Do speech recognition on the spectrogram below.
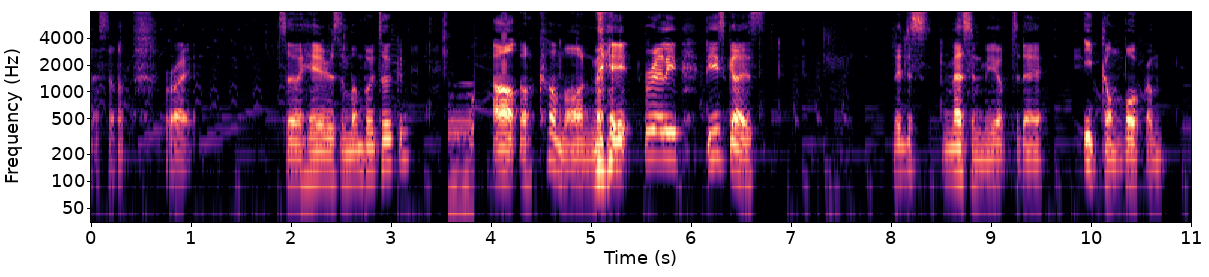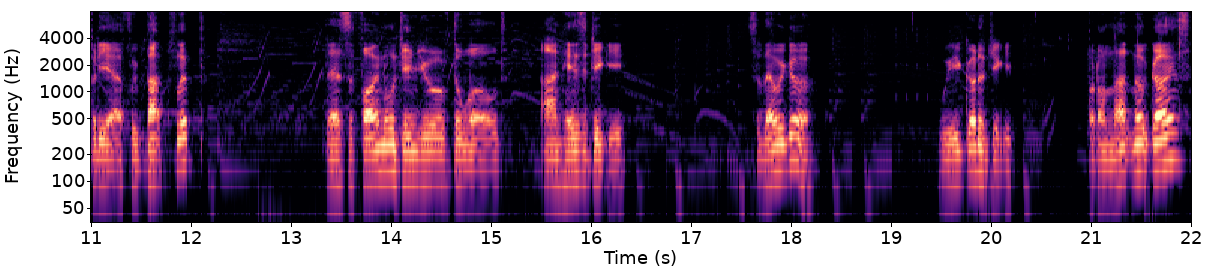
messed that up. Right. So here's the Mumbo token. Oh, oh, come on, mate. Really? These guys, they're just messing me up today. Ikom bokum. But yeah, if we backflip, there's the final Jinjo of the world. And here's a Jiggy. So there we go. We got a Jiggy. But on that note guys,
